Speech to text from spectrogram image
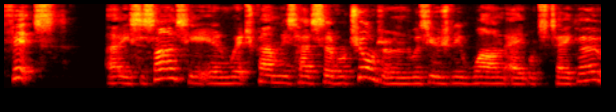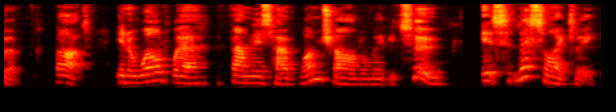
fits a society in which families had several children and there was usually one able to take over. But in a world where families have one child or maybe two, it's less likely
